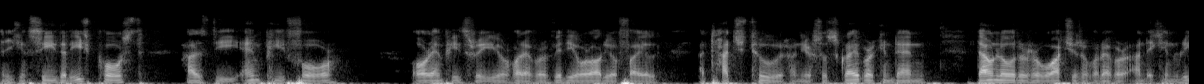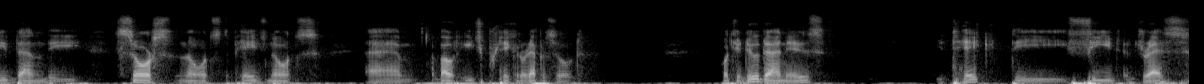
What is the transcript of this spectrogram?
And you can see that each post has the mp4 or mp3 or whatever video or audio file attached to it. And your subscriber can then download it or watch it or whatever and they can read then the source notes the page notes um, about each particular episode. What you do then is you take the feed address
